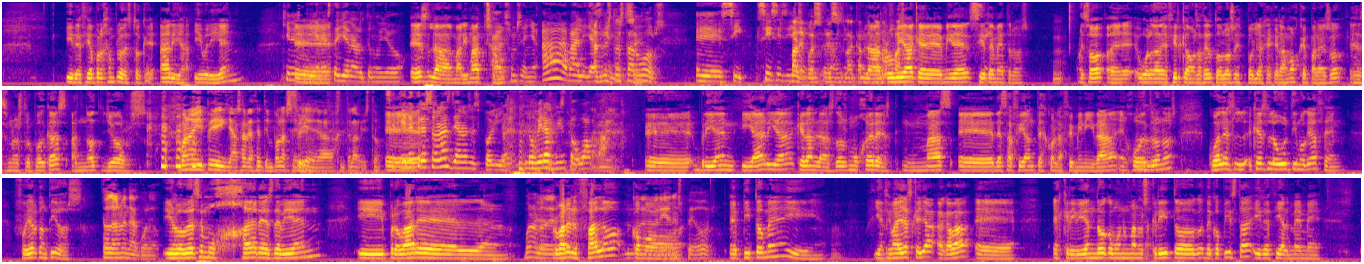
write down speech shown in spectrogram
y decía, por ejemplo, esto que Aria y Brienne ¿Quién es Eh, Brienne? Este ya no lo tengo yo. es la marimacho. Ah, es un señor. Ah, vale, ya ¿Has sé visto. Star Sí. Wars? Eh, sí, sí, sí, sí. Vale, pues esa es la. La rubia que mide 7 Sí. metros. Eso, eh, huelga decir que vamos a hacer todos los spoilers que queramos, que para eso es nuestro podcast and not yours. Bueno, y ya sale hace tiempo la serie, Sí. ya la gente la ha visto. Si Eh, tiene tres horas ya no es spoiler. Lo hubieras visto, guapa. Eh, Brienne y Arya, que eran las dos mujeres más eh, desafiantes con la feminidad en Juego de Tronos, ¿cuál es, ¿qué es lo último que hacen? Follar con tíos. Totalmente de acuerdo. Y volverse mujeres de bien y probar el Bueno, lo de- probar el falo Lo como de Brienne es peor. epítome y y encima ella es que ella acaba eh, escribiendo como en un manuscrito de copista y decía el meme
